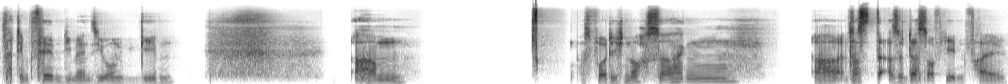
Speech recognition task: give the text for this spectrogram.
Es hat dem Film Dimension gegeben. Ähm, was wollte ich noch sagen? Äh, das, also das auf jeden Fall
